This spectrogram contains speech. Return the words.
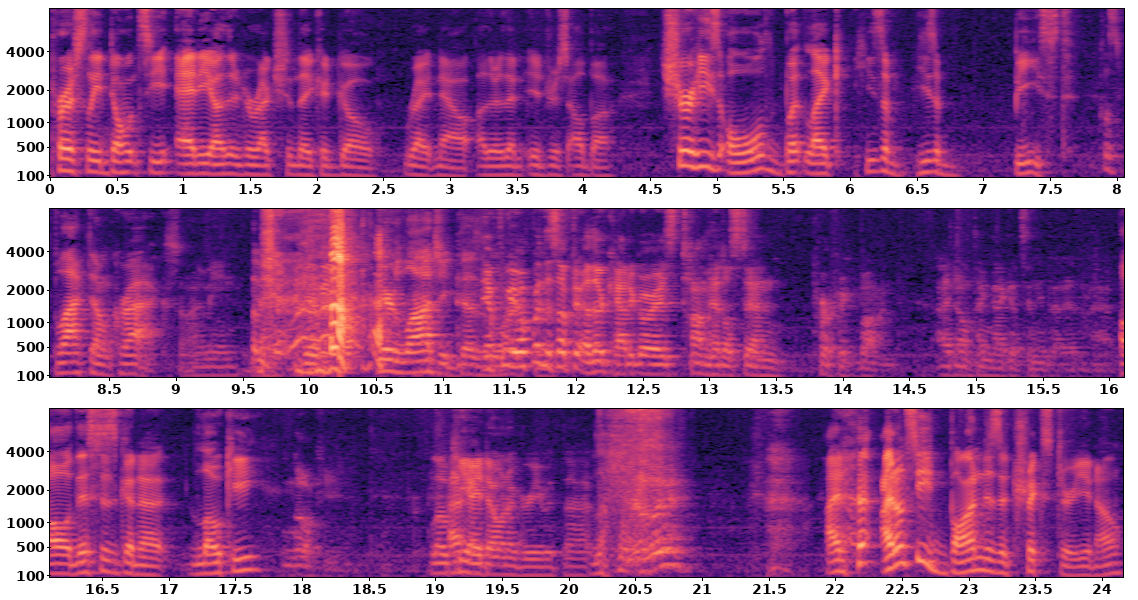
personally don't see any other direction they could go right now other than Idris Elba. Sure, he's old, but like he's a he's a beast. Plus, black don't crack. So I mean, your, your logic doesn't. if work. we open this up to other categories, Tom Hiddleston, perfect Bond. I don't think that gets any better than that. Oh, this is gonna Loki. Loki. Loki, I don't agree with that. Really? I I don't see Bond as a trickster. You know.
